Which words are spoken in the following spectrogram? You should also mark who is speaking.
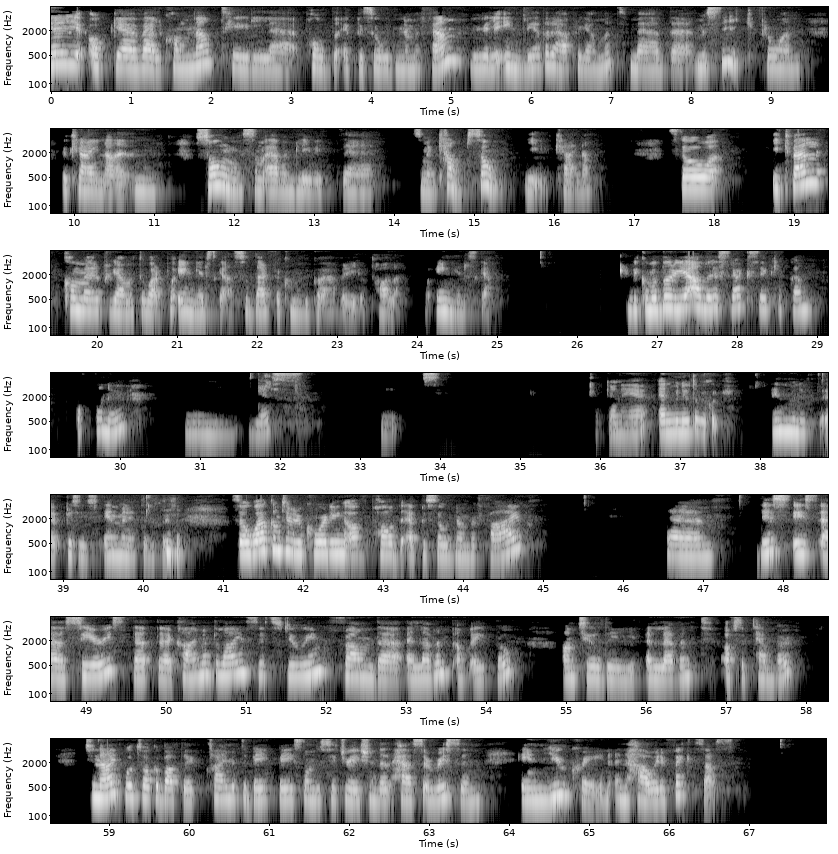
Speaker 1: Hej och eh, välkomna till eh, poddepisod nummer fem. Vi ville inleda det här programmet med eh, musik från Ukraina. En sång som även blivit som en kampsång i Ukraina. Så ikväll kommer programmet att vara på engelska så därför kommer vi gå över i att tala på engelska. Vi kommer börja alldeles strax, är klockan åtta nu.
Speaker 2: Mm, yes. yes. Klockan är en minut över sju.
Speaker 1: En minut, eh, precis, en minut över sju. so welcome to the recording of pod episode number five. Um, this is a series that the Climate Alliance is doing from the 11th of April until the 11th of September. Tonight we'll talk about the climate debate based on the situation that has arisen in Ukraine and how it affects us.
